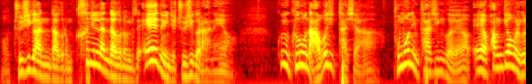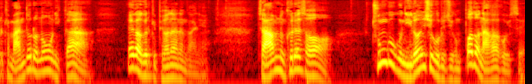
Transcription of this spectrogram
어, 주식 한다 그러면 큰일 난다 그러면서 애도 이제 주식을 안 해요. 그 그건 아버지 탓이야. 부모님 탓인 거예요. 애 환경을 그렇게 만들어 놓으니까 애가 그렇게 변하는 거 아니에요. 자, 아무튼 그래서 중국은 이런 식으로 지금 뻗어 나가고 있어요.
